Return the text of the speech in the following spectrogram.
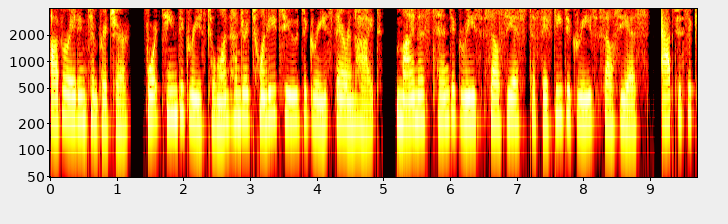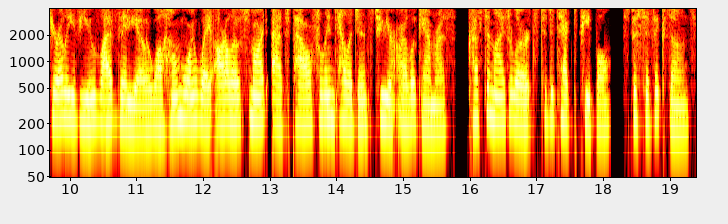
operating temperature, 14 degrees to 122 degrees Fahrenheit, minus 10 degrees Celsius to 50 degrees Celsius, apt to securely view live video while home or away Arlo Smart adds powerful intelligence to your Arlo cameras, customize alerts to detect people, specific zones,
